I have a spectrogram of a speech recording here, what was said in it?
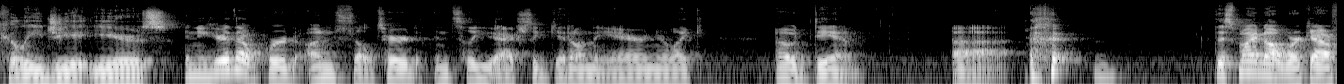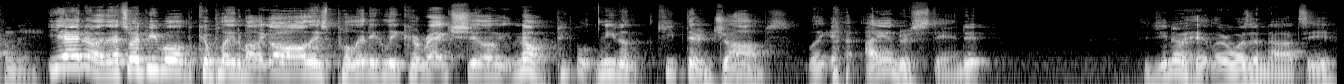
collegiate years. And you hear that word unfiltered until you actually get on the air and you're like, oh, damn. Uh, this might not work out for me. Yeah, no, that's why people complain about like, oh, all this politically correct shit. Like, no, people need to keep their jobs. Like, I understand it. Did you know Hitler was a Nazi?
